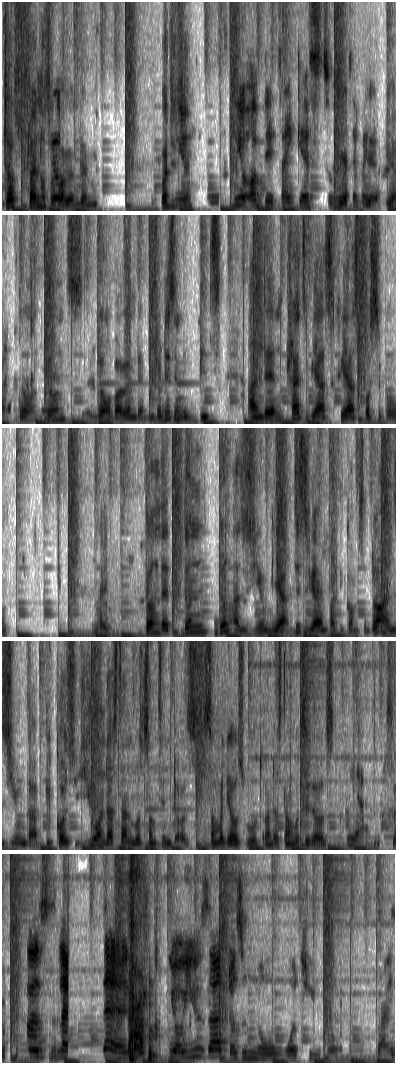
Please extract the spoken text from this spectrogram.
just try not to overwhelm them. What did you say? New updates, I guess, to yeah, whatever. Yeah, yeah. Don't don't don't overwhelm them. Introduce in a bit and then try to be as clear as possible. Like don't let don't don't assume. Yeah, this is where empathy comes in. Don't assume that because you understand what something does, somebody else will understand what it does. Yeah. So Because like then your user doesn't know what you know, right?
